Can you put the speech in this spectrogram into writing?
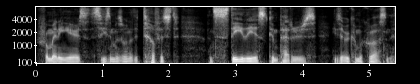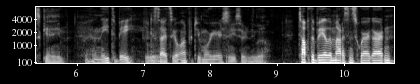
for many years. The season was one of the toughest and steeliest competitors he's ever come across in this game. He'll need to be if he decides to go on for two more years. He certainly will. Top of the bill in Madison Square Garden,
